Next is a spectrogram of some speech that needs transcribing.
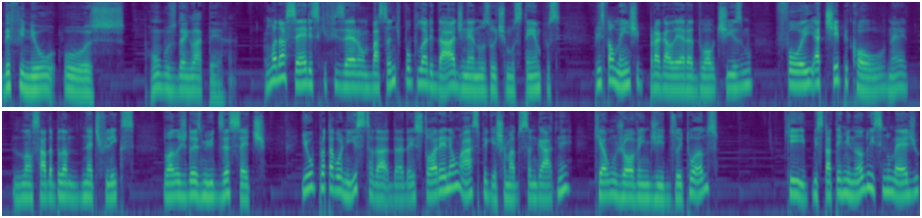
definiu os rumos da Inglaterra. Uma das séries que fizeram bastante popularidade né, nos últimos tempos, principalmente para a galera do autismo, foi a Typical, né, lançada pela Netflix no ano de 2017. E o protagonista da, da, da história ele é um Asperger chamado Sam Gardner, que é um jovem de 18 anos, que está terminando o ensino médio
